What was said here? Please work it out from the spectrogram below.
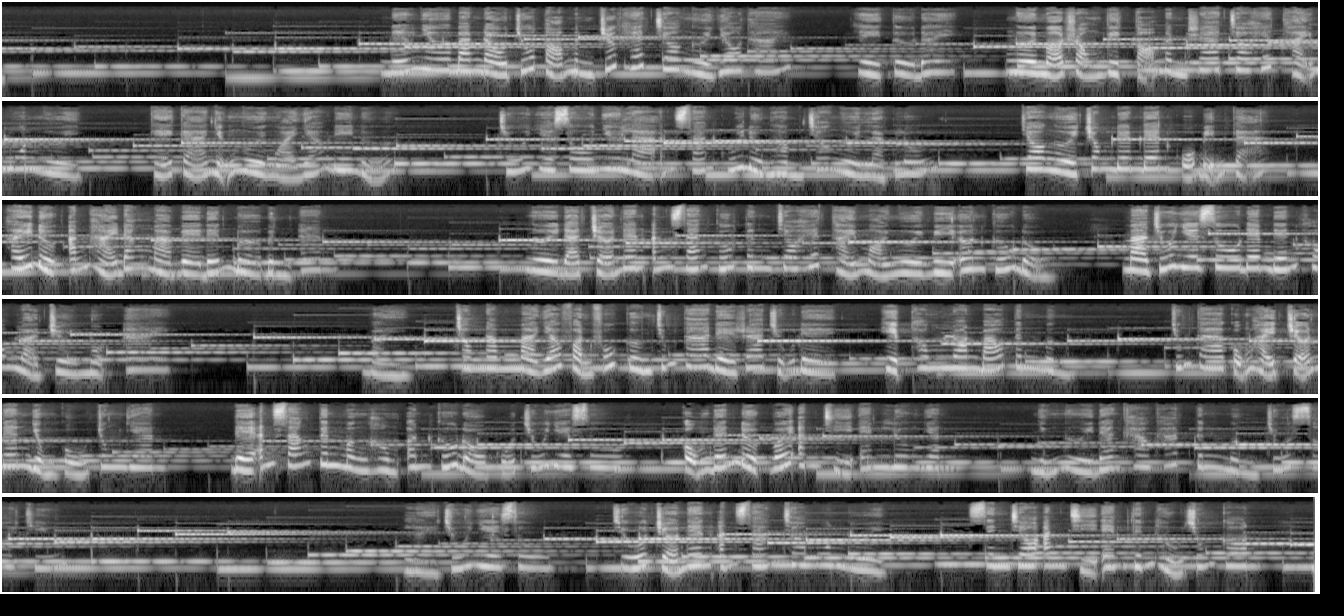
Nếu như ban đầu Chúa tỏ mình trước hết cho người Do Thái, thì từ đây người mở rộng việc tỏ mình ra cho hết thảy muôn người, kể cả những người ngoại giáo đi nữa. Chúa Giêsu như là ánh sáng cuối đường hầm cho người lạc lối, cho người trong đêm đen của biển cả thấy được ánh hải đăng mà về đến bờ bình an. Người đã trở nên ánh sáng cứu tinh cho hết thảy mọi người vì ơn cứu độ mà Chúa Giêsu đem đến không loại trừ một ai. Vậy, trong năm mà giáo phận Phú Cường chúng ta đề ra chủ đề Hiệp thông loan báo tin mừng, chúng ta cũng hãy trở nên dụng cụ trung gian để ánh sáng tin mừng hồng ân cứu độ của Chúa Giêsu cũng đến được với anh chị em lương danh, những người đang khao khát tin mừng Chúa soi chiếu. Lạy Chúa Giêsu, Chúa trở nên ánh sáng cho muôn người. Xin cho anh chị em tín hữu chúng con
